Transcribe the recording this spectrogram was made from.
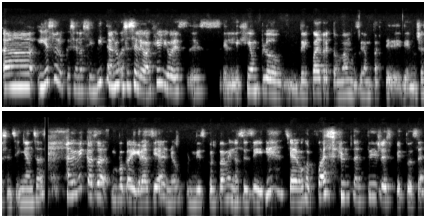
Ah, y eso es lo que se nos invita, ¿no? Ese es el Evangelio, es, es el ejemplo del cual retomamos gran parte de, nuestras enseñanzas. A mí me causa un poco de gracia, ¿no? Discúlpame, no sé si, si a lo mejor puedo ser un tanto irrespetuosa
